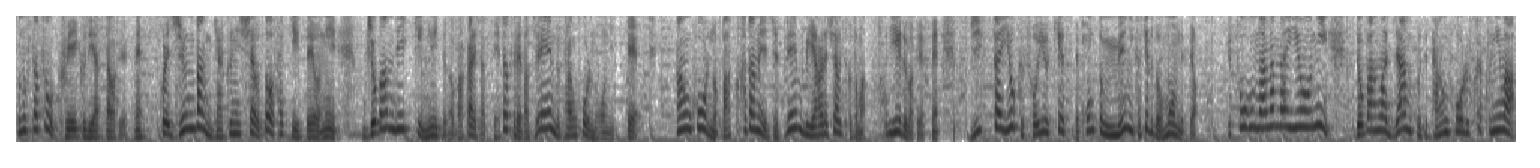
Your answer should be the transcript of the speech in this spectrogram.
その2つをクエイクでやったわけですね。これ順番逆にしちゃうと、さっき言ったように、序盤で一気にユニットが分かれちゃって、下手すれば全部タウンホールの方に行って、タウンホールの爆破ダメージで全部やられちゃうってこともあり得るわけですね。実際よくそういうケースって本当目にかけると思うんですよ。そうならないように、序盤はジャンプでタウンホール区画には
